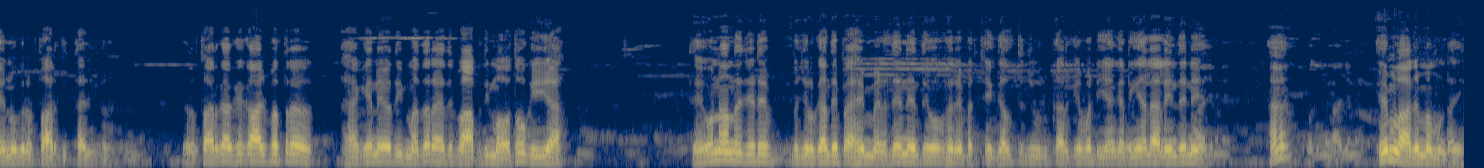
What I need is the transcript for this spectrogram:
ਇਹਨੂੰ ਗ੍ਰਿਫਤਾਰ ਕੀਤਾ ਜੀ ਫਿਰ। ਗ੍ਰਿਫਤਾਰ ਕਰਕੇ ਕਾਗਜ਼ ਪੱਤਰ ਹੈਗੇ ਨੇ ਉਹਦੀ ਮਦਰ ਹੈ ਤੇ ਬਾਪ ਦੀ ਮੌਤ ਹੋ ਗਈ ਆ। ਤੇ ਉਹਨਾਂ ਦੇ ਜਿਹੜੇ ਬਜ਼ੁਰਗਾਂ ਦੇ ਪੈਸੇ ਮਿਲਦੇ ਨੇ ਤੇ ਉਹ ਫਿਰ ਬੱਚੇ ਗਲਤ ਯੂਜ਼ ਕਰਕੇ ਵੱਡੀਆਂ ਗੱਡੀਆਂ ਲੈ ਲੈਂਦੇ ਨੇ। ਹੈਂ? ਇਹ ਮੁਲਾਜ਼ਮ ਆ ਮੁੰਡਾ ਜੀ।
